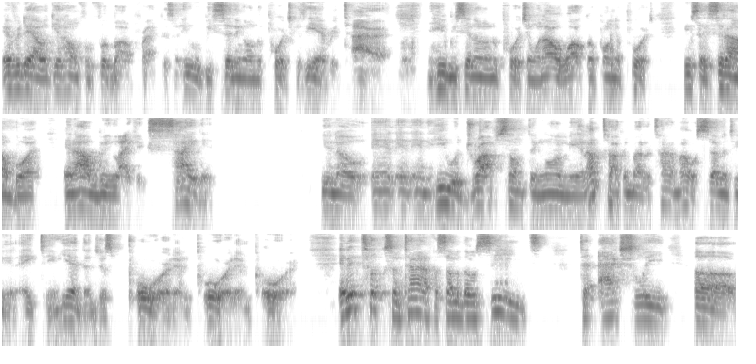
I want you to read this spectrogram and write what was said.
Every day I would get home from football practice and he would be sitting on the porch because he had retired. And he would be sitting on the porch. And when I would walk up on the porch, he would say, Sit down, boy. And I would be like excited you know, and, and and he would drop something on me. And I'm talking about the time I was 17 and 18. He had to just pour it and pour it and pour it. And it took some time for some of those seeds to actually uh,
